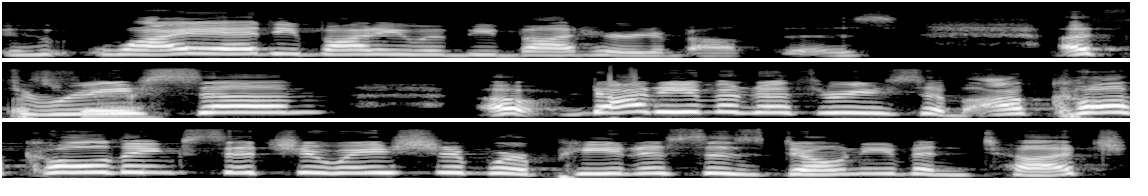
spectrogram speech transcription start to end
who, why anybody would be butthurt about this. A threesome. Oh, not even a threesome. A cuckolding situation where penises don't even touch.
